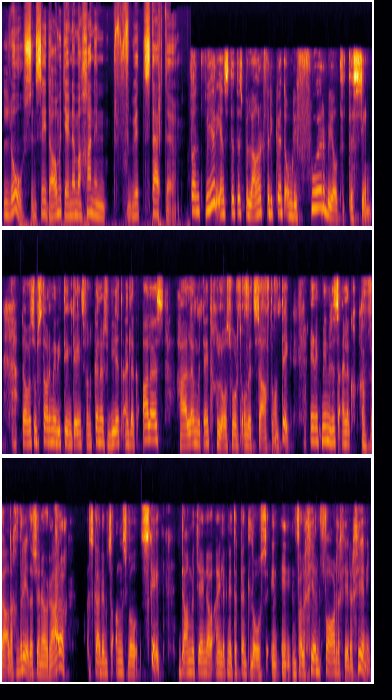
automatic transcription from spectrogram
los en sê daar moet jy nou maar gaan en weet sterkte want weer eens dit is belangrik vir die kind om die voorbeeld te sien. Daar was op stadium met die tendens van kinders weet eintlik alles, hulle moet net gelos word om dit self te ontdek. En ek meen dit is eintlik geweldig wreed as jy nou regtig skeiingsangs wil skep, dan moet jy nou eintlik net 'n kind los en en, en hulle geen vaardighede gee nie,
